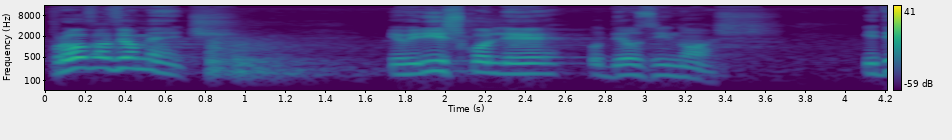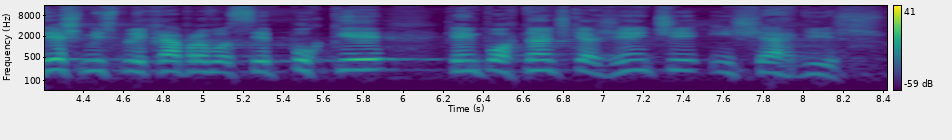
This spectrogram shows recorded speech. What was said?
provavelmente, eu iria escolher o Deus em nós. E deixe-me explicar para você por que, é importante que a gente enxergue isso.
